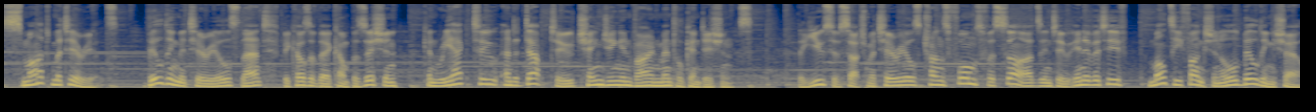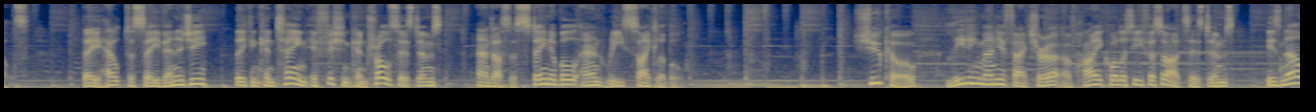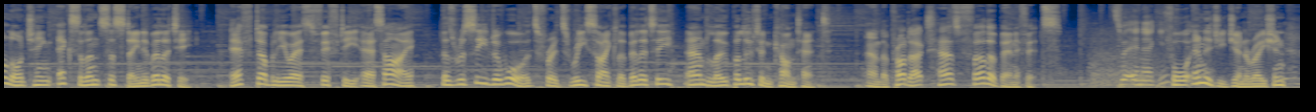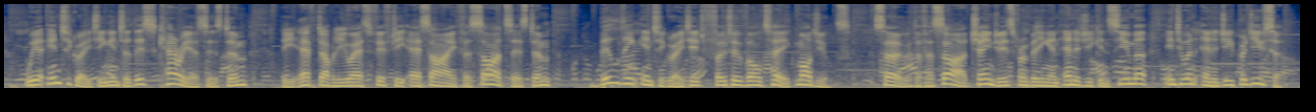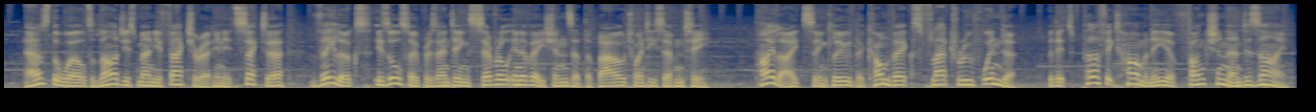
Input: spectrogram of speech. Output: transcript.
Smart materials. Building materials that, because of their composition, can react to and adapt to changing environmental conditions. The use of such materials transforms facades into innovative, multifunctional building shells. They help to save energy, they can contain efficient control systems, and are sustainable and recyclable. Schüco, leading manufacturer of high-quality facade systems, is now launching excellent sustainability. FWS50SI has received awards for its recyclability and low pollutant content, and the product has further benefits. For energy generation, we're integrating into this carrier system, the FWS50SI facade system, building integrated photovoltaic modules. So the facade changes from being an energy consumer into an energy producer. As the world's largest manufacturer in its sector, Velux is also presenting several innovations at the BAU 2017. Highlights include the convex flat roof window, with its perfect harmony of function and design,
